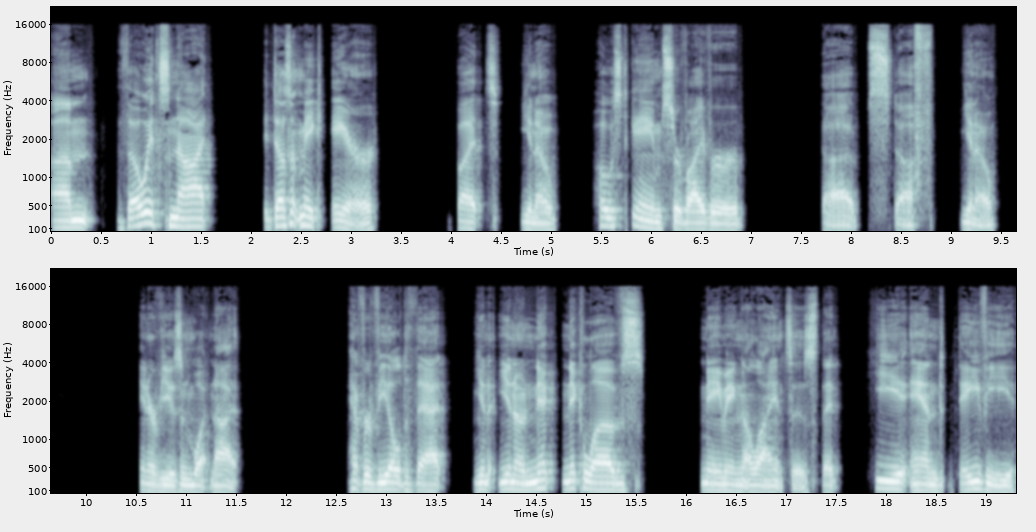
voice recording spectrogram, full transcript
Um, though it's not, it doesn't make air, but you know, post game Survivor uh, stuff, you know, interviews and whatnot, have revealed that you know, you know, Nick Nick loves naming alliances. That he and Davy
